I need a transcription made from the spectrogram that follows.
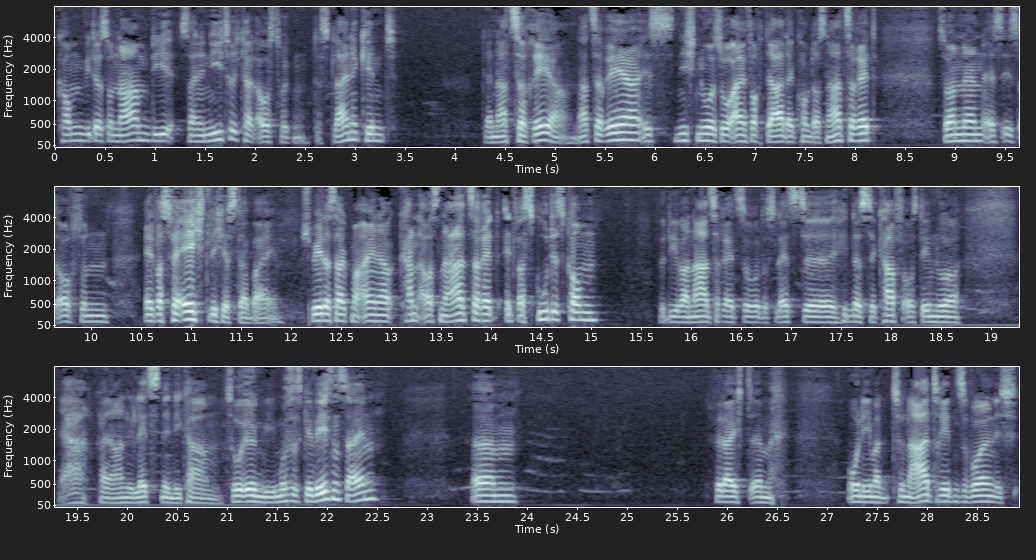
kommen wieder so Namen, die seine Niedrigkeit ausdrücken. Das kleine Kind, der Nazaräer. Nazaräer ist nicht nur so einfach da, der kommt aus Nazareth, sondern es ist auch so ein etwas Verächtliches dabei. Später sagt man einer, kann aus Nazareth etwas Gutes kommen. Für die war Nazareth so das letzte, hinterste Kaff, aus dem nur, ja, keine Ahnung, die letzten irgendwie kamen. So irgendwie muss es gewesen sein. Ähm, vielleicht ähm, ohne jemand zu nahe treten zu wollen. Ich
